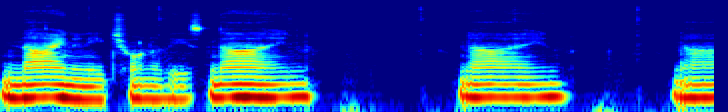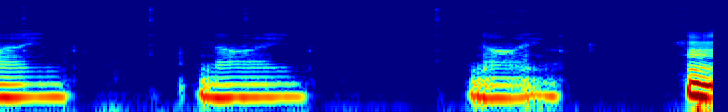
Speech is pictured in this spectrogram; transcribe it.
9 in each one of these, 9, 9, 9, 9, 9. Hmm.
